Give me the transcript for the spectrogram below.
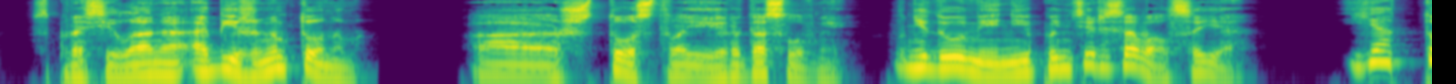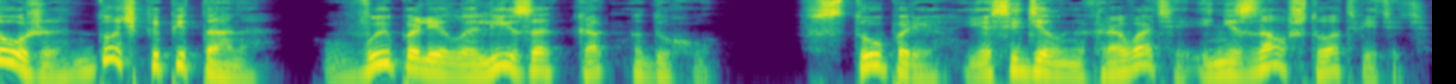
— спросила она обиженным тоном. «А что с твоей родословной?» — в недоумении поинтересовался я. «Я тоже дочь капитана», — выпалила Лиза как на духу. В ступоре я сидел на кровати и не знал, что ответить.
